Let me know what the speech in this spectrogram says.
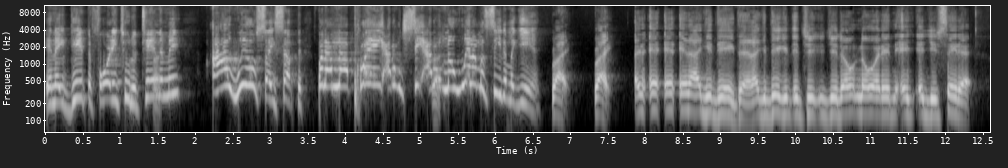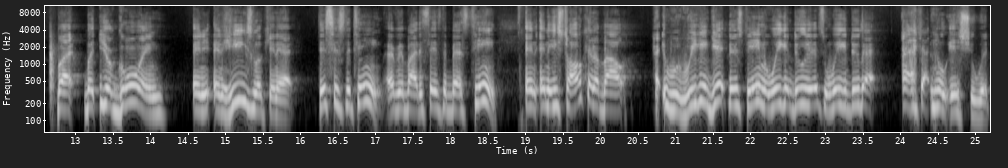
and they did the 42 to 10 to me, I will say something. But I'm not playing. I don't see. I don't know when I'm gonna see them again. Right, right. And, and, and I can dig that. I can dig it that you, you don't know it and, and, and you say that. But but you're going and and he's looking at this is the team. Everybody says the best team. And and he's talking about hey, we can get this team and we can do this and we can do that. I got no issue with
